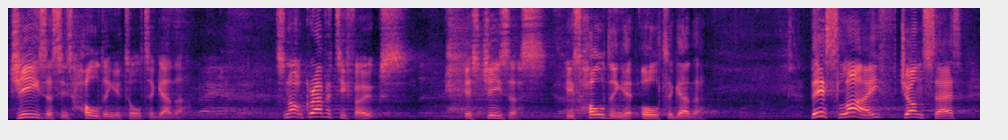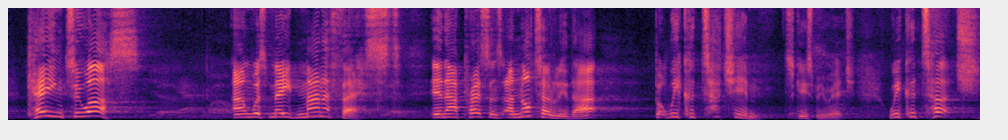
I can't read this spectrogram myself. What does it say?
Jesus is holding it all together. It's not gravity, folks, it's Jesus. He's holding it all together. This life, John says, came to us and was made manifest in our presence. And not only that, but we could touch him. Excuse me, Rich we could touch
